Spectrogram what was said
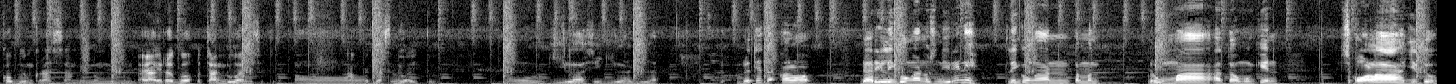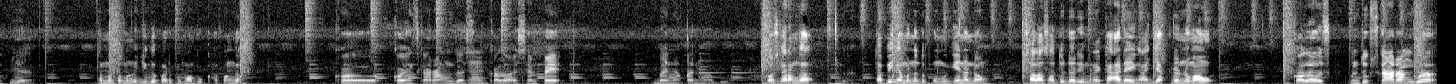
Kok belum kerasa? Minum minum. Eh akhirnya gue kecanduan di situ. Oh sampai kelas 2 itu. Oh gila sih gila gila. Berarti tak kalau dari lingkungan lu sendiri nih lingkungan temen rumah atau mungkin sekolah gitu iya. teman-teman lu juga pada pemabuk apa enggak? Kalau kalau yang sekarang enggak sih. Hmm. kalau SMP banyakan mabuk. Kalau sekarang enggak enggak tapi nggak menutup kemungkinan dong. Salah satu dari mereka ada yang ngajak dan lu mau? Kalau untuk sekarang gue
